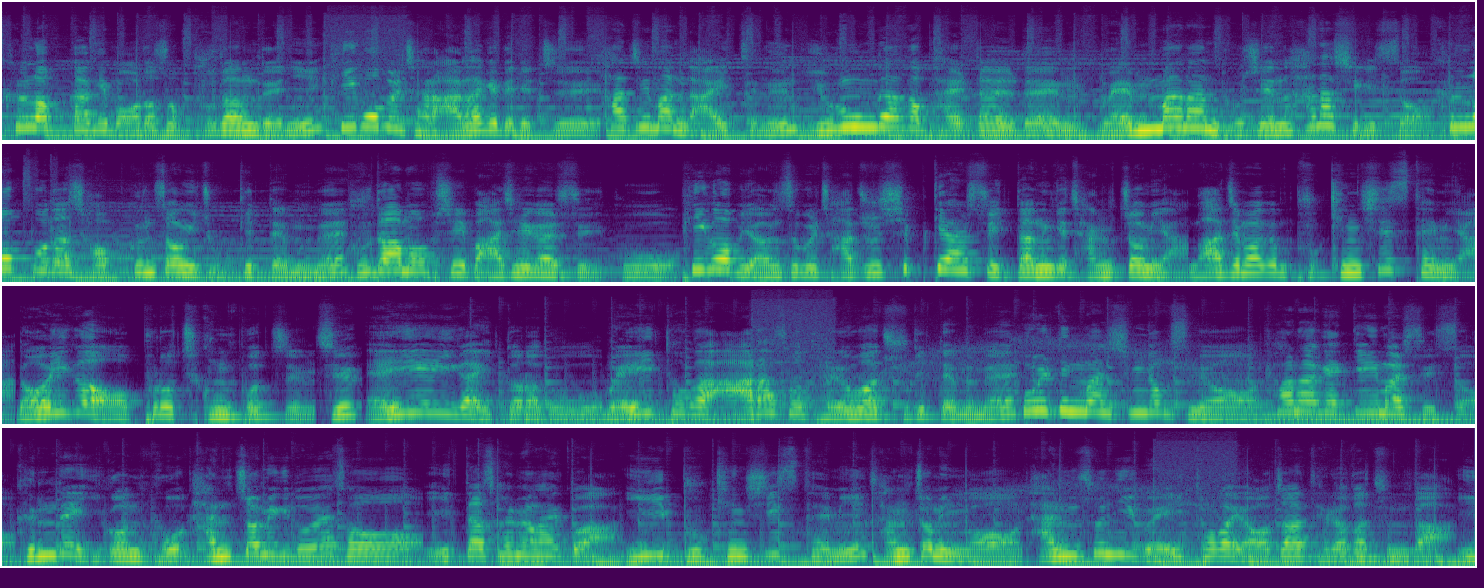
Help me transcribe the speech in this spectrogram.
클럽 가기 멀어서 부담되니 픽업을 잘 안 하게 되겠지. 하지만 나이트는 유흥가가 발달된 웬만한 도시에는 하나씩 있어. 클럽보다 접근성이 좋기 때문에 부담 없이 마실 갈 수 있고 픽업 연습을 자주 쉽게 할 수 있다는 게 장점이야. 마지막은 부킹 시스템이야. 너희가 어프로치 공포증 즉 AA가 있더라도 웨이터가 알아서 데려와 주기 때문에 홀딩만 신경 쓰면 편하게 게임할 수 있어. 근데 이건 곧 단점이기도 해서 이따 설명할 거야. 이 부킹 시스템이 장점인 건 단순히 웨이터가 여자 데려다 준다. 이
